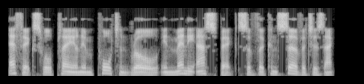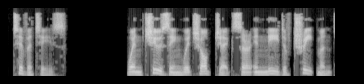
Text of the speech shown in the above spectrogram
Ethics will play an important role in many aspects of the conservator's activities. When choosing which objects are in need of treatment,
